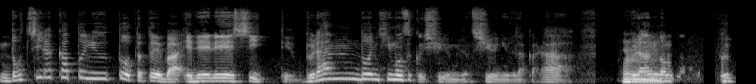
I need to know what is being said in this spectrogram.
どちらかというと、例えば LLAC っていうブランドに紐づく収入収入だから、ブランドの物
